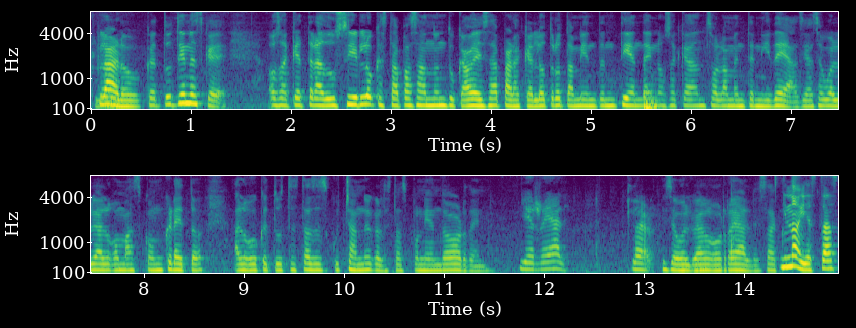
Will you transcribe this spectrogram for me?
Claro, que tú tienes que, o sea, que traducir lo que está pasando en tu cabeza para que el otro también te entienda y no se quedan solamente en ideas, ya se vuelve algo más concreto, algo que tú te estás escuchando y que le estás poniendo orden. Y es real. Claro. Y se vuelve algo real, exacto. Y no, y estás,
